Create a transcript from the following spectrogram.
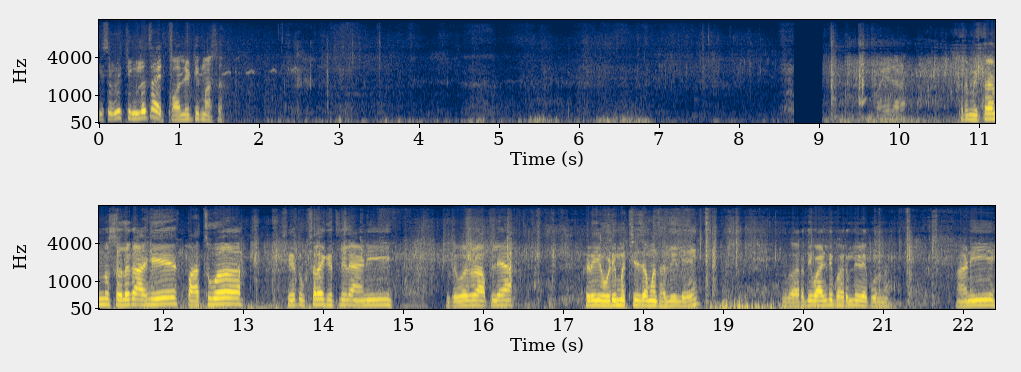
ही सगळी चिंगलच आहेत. क्वालिटी मासा. तर मित्रांनो सलग आहे पाचवं शेत उपसायला घेतलेलं आहे आणि जवळजवळ आपल्याकडे एवढी मच्छी जमा झालेली आहे. अर्धी वाढली भरलेली आहे पूर्ण. आणि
